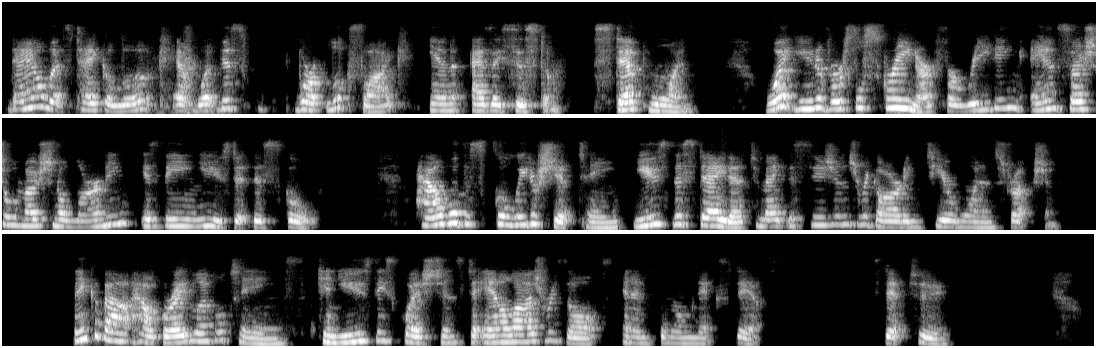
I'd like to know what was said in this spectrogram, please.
Now let's take a look at what this work looks like in as a system. Step one, what universal screener for reading and social emotional learning is being used at this school? How will the school leadership team use this data to make decisions regarding Tier 1 instruction? Think about how grade level teams can use these questions to analyze results and inform next steps. Step two,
